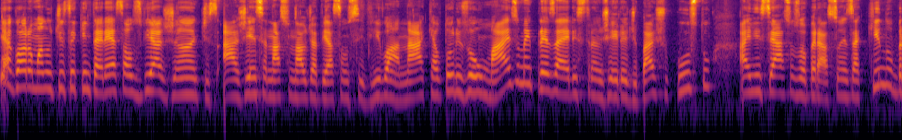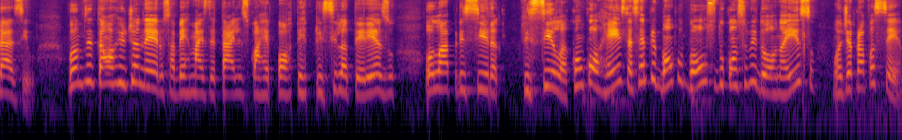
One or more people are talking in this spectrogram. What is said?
E agora uma notícia que interessa aos viajantes. A Agência Nacional de Aviação Civil, a ANAC, autorizou mais uma empresa aérea estrangeira de baixo custo a iniciar suas operações aqui no Brasil. Vamos então ao Rio de Janeiro saber mais detalhes com a repórter Priscila Terezo. Olá, Priscila. Priscila, concorrência é sempre bom para o bolso do consumidor, não é isso? Bom dia para você.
